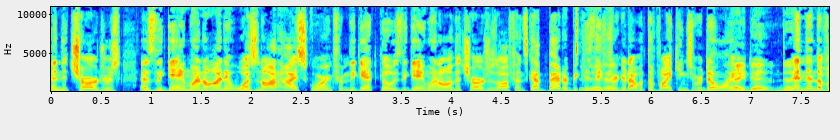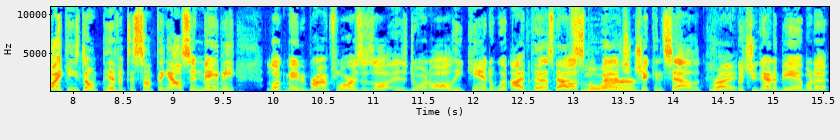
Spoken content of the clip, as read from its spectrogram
And the Chargers, as the game went on, it was not high scoring from the get go. As the game went on, the Chargers' offense got better because They they, figured out what the Vikings were doing. They did. They- and then the Vikings don't pivot to something else. And maybe, look, maybe Brian Flores is all, is doing all he can to whip up I the think best that's possible more- batch of chicken salad. Right. But you got to be able to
